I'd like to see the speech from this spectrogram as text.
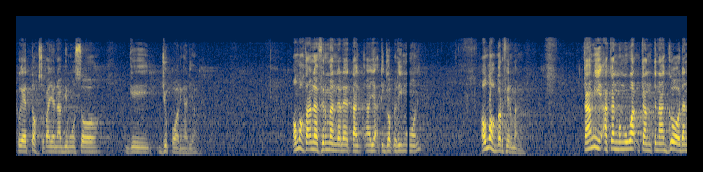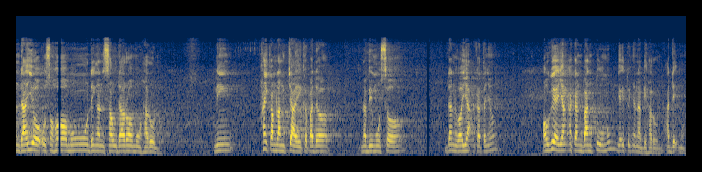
perintah supaya Nabi Musa pergi jumpa dengan dia. Allah Ta'ala firman dalam ayat 35 ni. Allah berfirman. Kami akan menguatkan tenaga dan daya usahamu dengan saudaramu Harun. Ni hai kam langcai kepada Nabi Musa dan royak katanya. Orang yang akan bantumu iaitu Nabi Harun, adikmu.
